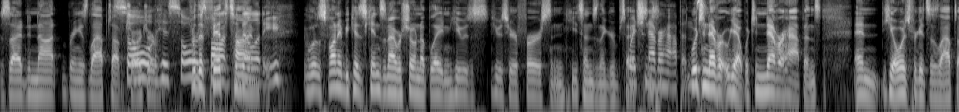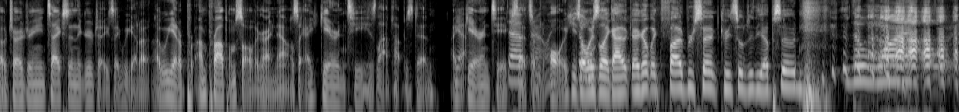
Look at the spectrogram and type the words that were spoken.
decided to not bring his laptop Soul, charger. his sole for the fifth time. It was funny because Kins and I were showing up late, and he was he was here first, and he sends in the group text, which never happens. which never yeah, which never happens, and he always forgets his laptop charger, and he texts in the group text like we got to we got to I'm problem solving right now. I was like I guarantee his laptop is dead. I Yeah, guarantee it. that's what he's The- always like I, I got like five percent. Can we still do the episode? the one,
